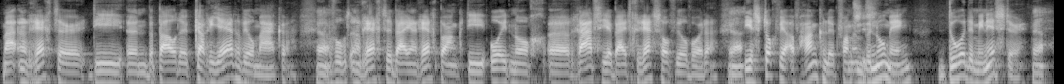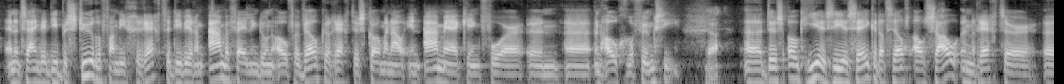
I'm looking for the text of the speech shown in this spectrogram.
Maar een rechter die een bepaalde carrière wil maken, Ja. bijvoorbeeld een rechter bij een rechtbank die ooit nog eh, raadsheer bij het gerechtshof wil worden, Ja. die is toch weer afhankelijk van Precies. een benoeming door de minister. Ja. En het zijn weer die besturen van die gerechten die weer een aanbeveling doen over welke rechters komen nou in aanmerking voor een, eh, een hogere functie. Ja. Eh, dus ook hier zie je zeker dat zelfs al zou een rechter eh,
